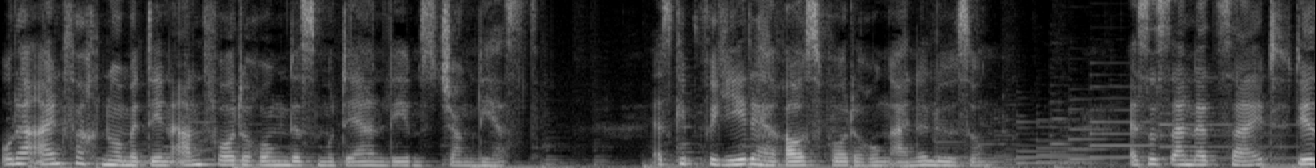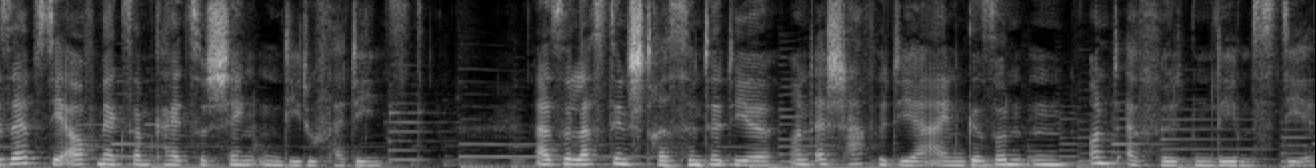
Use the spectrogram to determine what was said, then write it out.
oder einfach nur mit den Anforderungen des modernen Lebens jonglierst. Es gibt für jede Herausforderung eine Lösung. Es ist an der Zeit, dir selbst die Aufmerksamkeit zu schenken, die du verdienst. Also lass den Stress hinter dir und erschaffe dir einen gesunden und erfüllten Lebensstil.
